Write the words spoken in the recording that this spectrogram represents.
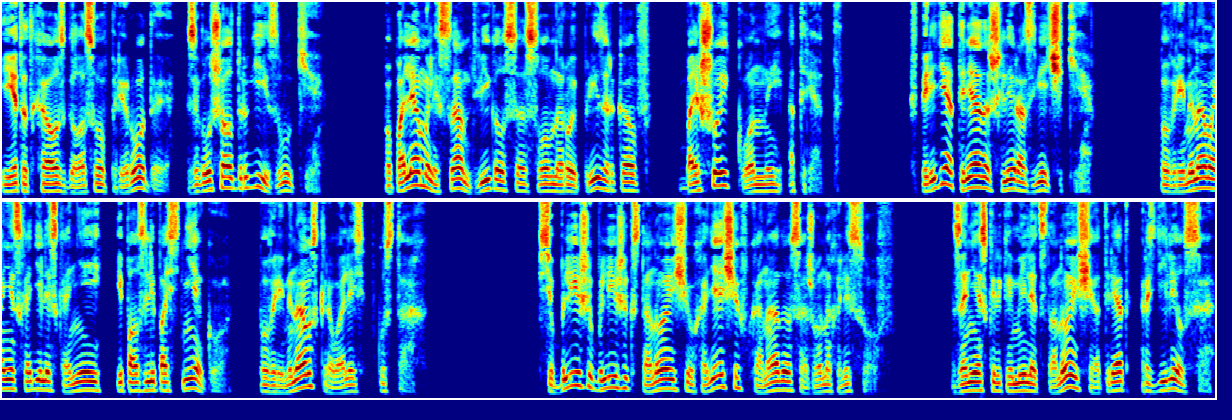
И этот хаос голосов природы заглушал другие звуки. По полям и лесам двигался, словно рой призраков, большой конный отряд. Впереди отряда шли разведчики. По временам они сходили с коней и ползли по снегу, по временам скрывались в кустах. Все ближе-ближе к становищу уходящих в Канаду сожженных лесов. За несколько миль от становища отряд разделился.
